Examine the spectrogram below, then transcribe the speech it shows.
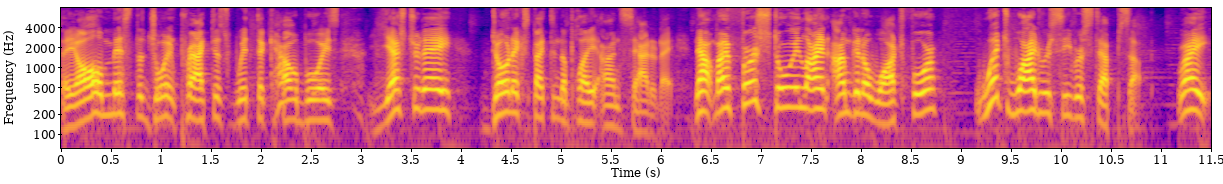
They all missed the joint practice with the Cowboys yesterday. Don't expect them to play on Saturday. Now, my first storyline I'm going to watch for which wide receiver steps up, right?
